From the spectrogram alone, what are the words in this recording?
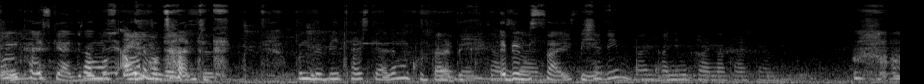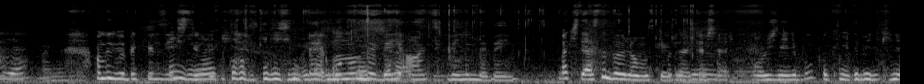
Bunun ters geldi Sen bebeği ama kurtardık. Bunun bebeği ters geldi ama kurtardık. Ebemiz Bir sayesinde. şey diyeyim mi? Ben de annemin karnına ters gelmiş. Ama biz bebekleri değiştirdik. Ve onun bebeği artık benim bebeğim. Bak işte aslında böyle olması gerekiyor arkadaşlar. Orijinali bu. Bakın bir de benimkine.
